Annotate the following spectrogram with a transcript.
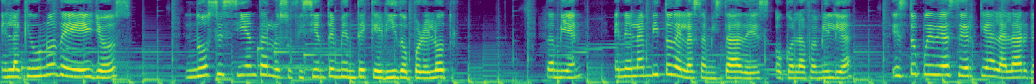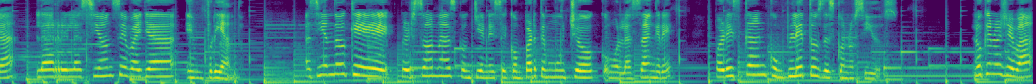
en la que uno de ellos no se sienta lo suficientemente querido por el otro. También, en el ámbito de las amistades o con la familia, esto puede hacer que a la larga la relación se vaya enfriando, haciendo que personas con quienes se comparte mucho, como la sangre, parezcan completos desconocidos. Lo que nos lleva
